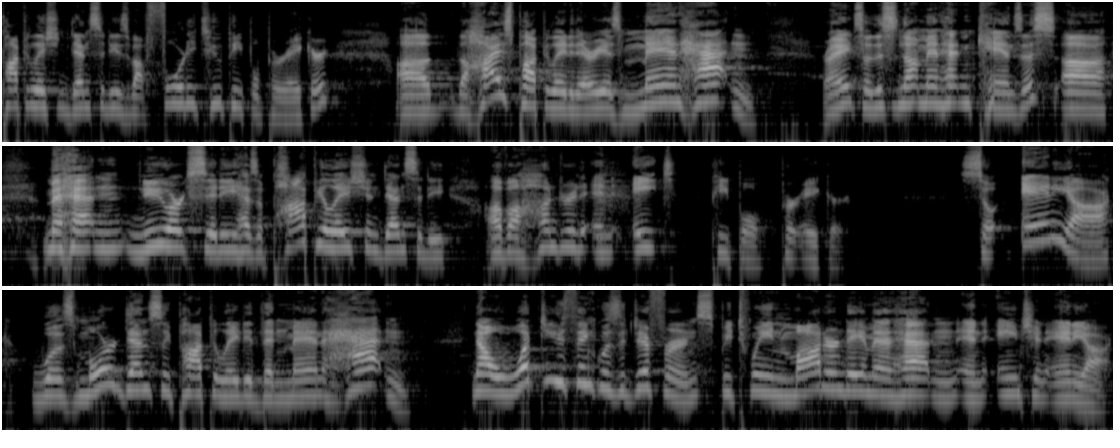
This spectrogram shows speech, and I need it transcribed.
population density is about 42 people per acre. Uh, the highest populated area is Manhattan, right? So this is not Manhattan, Kansas. Uh, Manhattan, New York City has a population density of 108 people per acre. So Antioch was more densely populated than Manhattan. Now, what do you think was the difference between modern day Manhattan and ancient Antioch?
